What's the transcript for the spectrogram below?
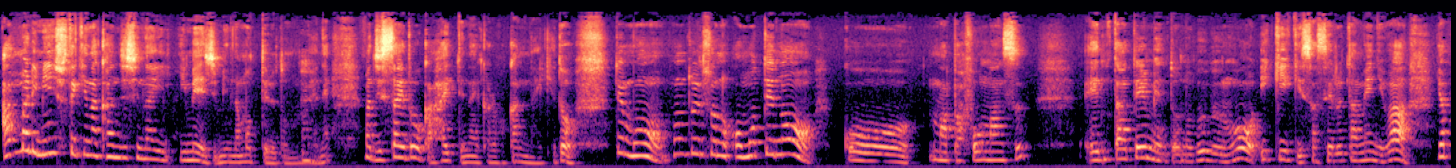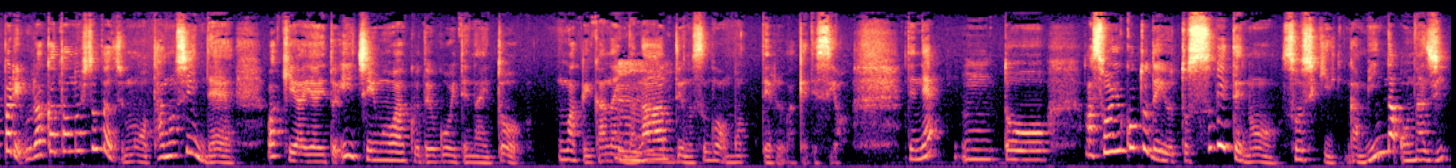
あんまり民主的な感じしないイメージみんな持ってると思うんだよね、まあ、実際どうか入ってないから分かんないけどでも本当にその表のこう、まあ、パフォーマンスエンターテインメントの部分を生き生きさせるためにはやっぱり裏方の人たちも楽しんで和気あいあいといいチームワークで動いてないとうまくいかないんだなっていうのをすごい思ってるわけですよ。でねうんと、まあ、そういうことで言うと全ての組織がみんな同じ。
